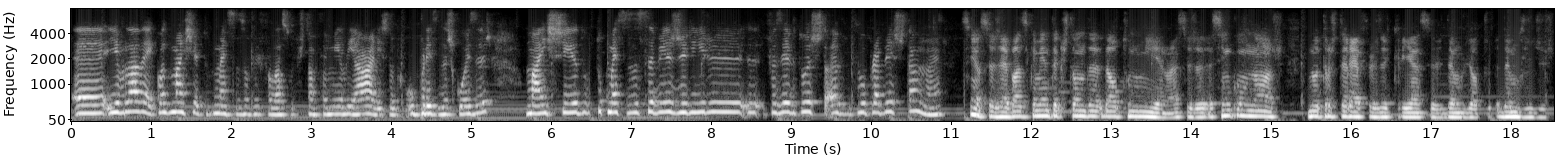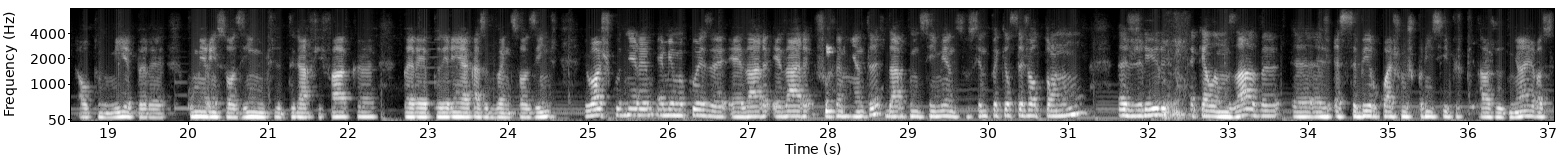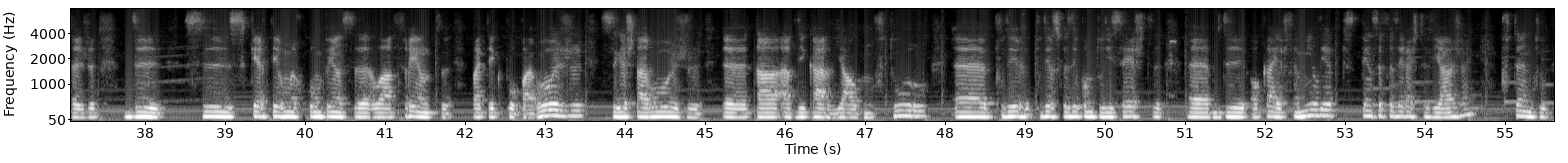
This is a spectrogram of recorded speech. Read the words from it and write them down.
Uh, e a verdade é, quanto mais cedo tu começas a ouvir falar sobre gestão familiar e sobre o preço das coisas, mais cedo tu começas a saber gerir, eh, fazer a tua, a tua própria gestão, não é? Sim, ou seja, é basicamente a questão da, da autonomia, não é? Ou seja, assim como nós noutras tarefas das crianças damos-lhes damos autonomia para comerem sozinhos, de garfo e faca, para poderem ir à casa de banho sozinhos. Eu acho que o dinheiro é a mesma coisa, é dar, é dar ferramentas, dar conhecimento suficiente para que ele seja autónomo a gerir aquela mesada, a, a saber quais são os princípios por trás do dinheiro, ou seja, de se, se, quer ter uma recompensa lá à frente, vai ter que poupar hoje, se gastar hoje, está a abdicar de algo no futuro, uh, poder, poder-se fazer, como tu disseste, uh, de, ok, a família pensa fazer esta viagem, portanto,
